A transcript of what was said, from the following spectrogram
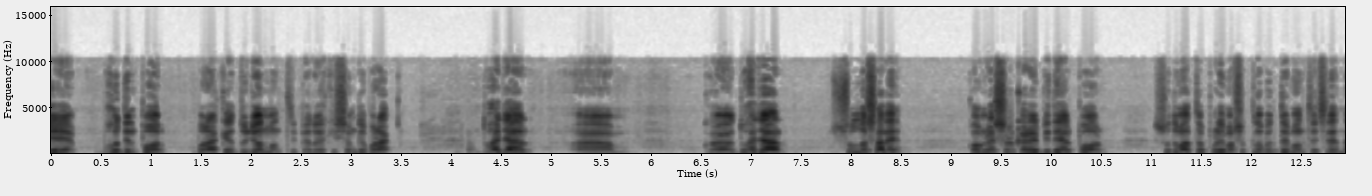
যে বহুদিন পর বরাকের দুজন মন্ত্রী পেল একই সঙ্গে বরাক। দু হাজার দু হাজার ষোলো সালে কংগ্রেস সরকারের বিদায়ের পর শুধুমাত্র পরিমা শুক্লবৈদ্যই মন্ত্রী ছিলেন।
